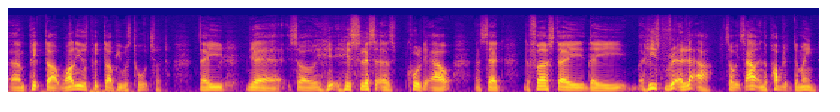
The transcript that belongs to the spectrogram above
um, picked up. While he was picked up, he was tortured. They yeah. So hi his solicitors called it out and said the first day they he's written a letter, so it's out in the public domain.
